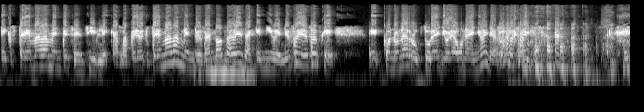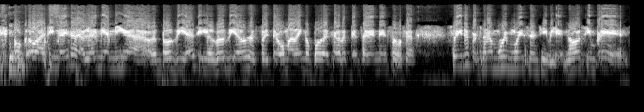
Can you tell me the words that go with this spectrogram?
extremadamente sensible, Carla, pero extremadamente, o sea, no sabes a qué nivel. Yo soy de esos que eh, con una ruptura llora un año, ya sabes. o, así me deja de hablar mi amiga dos días y los dos días estoy traumada y no puedo dejar de pensar en eso. O sea, soy una persona muy, muy sensible, ¿no? Siempre,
